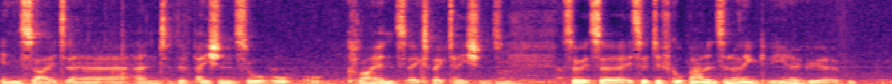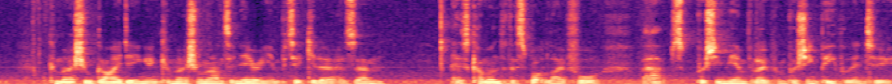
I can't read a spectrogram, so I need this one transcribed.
insight uh, and the patient's or, or, or client's expectations. Mm. So it's a it's a difficult balance, and I think you know uh, commercial guiding and commercial mountaineering in particular has um, has come under the spotlight for perhaps pushing the envelope and pushing people into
